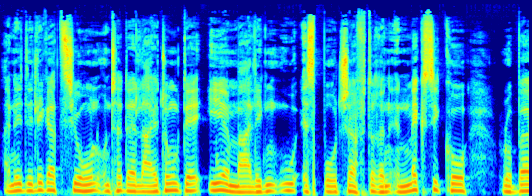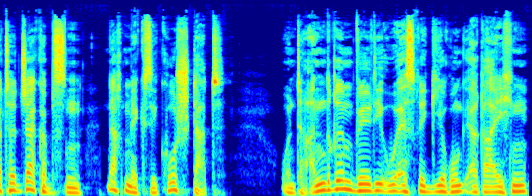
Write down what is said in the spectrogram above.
eine Delegation unter der Leitung der ehemaligen US-Botschafterin in Mexiko, Roberta Jacobson, nach Mexiko-Stadt. Unter anderem will die US-Regierung erreichen,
